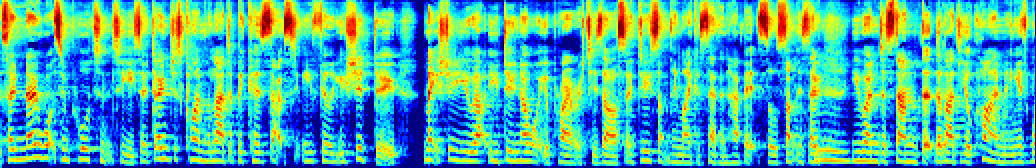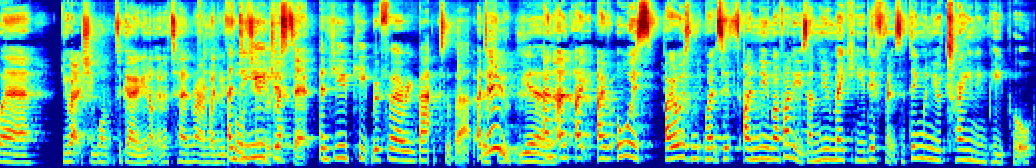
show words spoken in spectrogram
So know what's important to you. So don't just climb the ladder because that's what you feel you should do. Make sure you you do know what your priorities are. So do something like a Seven Habits or something. So mm. you understand that the ladder you're climbing is where you actually want to go. You're not going to turn around when you've and do you just, it. And do you keep referring back to that? I do. You, yeah. And, and I, have always, I always, I knew my values. I knew making a difference. The thing when you're training people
